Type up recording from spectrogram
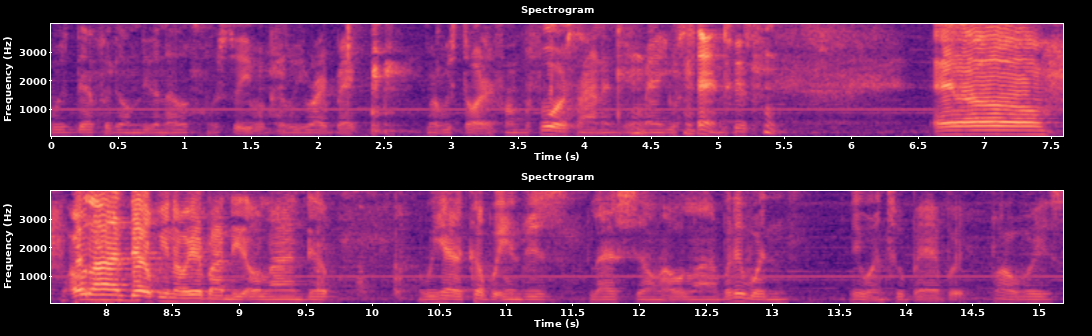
we're definitely gonna need another receiver because we right back where we started from before signing Emmanuel Sanders. And um, O line depth, you know, everybody need O line depth. We had a couple injuries last year on the O line, but it wasn't it wasn't too bad. But always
